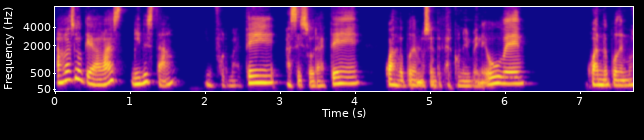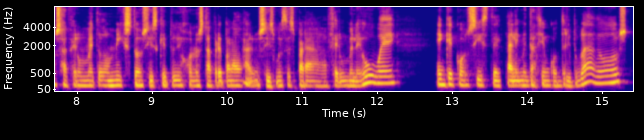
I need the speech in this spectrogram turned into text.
hagas lo que hagas, bien está. Infórmate, asesórate, cuándo podemos empezar con el BNV, cuándo podemos hacer un método mixto si es que tu hijo no está preparado a los seis meses para hacer un BLV, en qué consiste la alimentación con triturados,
